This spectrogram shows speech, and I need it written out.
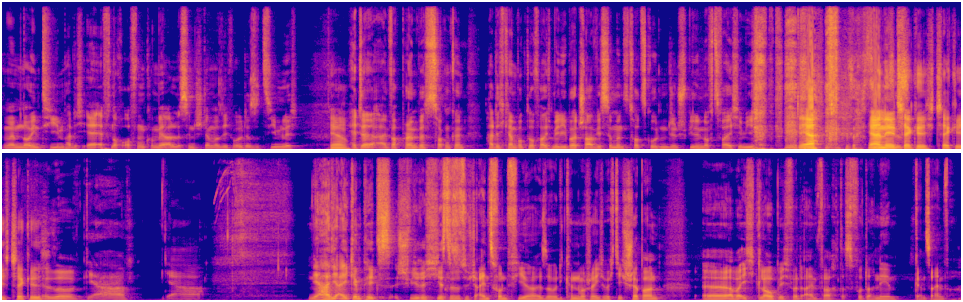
bei meinem neuen Team hatte ich RF noch offen, konnte mir alles hinstellen, was ich wollte, so ziemlich. Ja. Hätte einfach Prime Best zocken können, hatte ich keinen Bock drauf. Habe ich mir lieber Xavi Simmons Tots geholt und den Spielen auf 2 Chemie. Ja, ja nee, check ich, check ich, check ich. Also, ja, ja. Ja, die Icon Picks, schwierig. Hier ist das natürlich eins von vier, also die können wahrscheinlich richtig scheppern. Äh, aber ich glaube, ich würde einfach das Futter nehmen. Ganz einfach.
